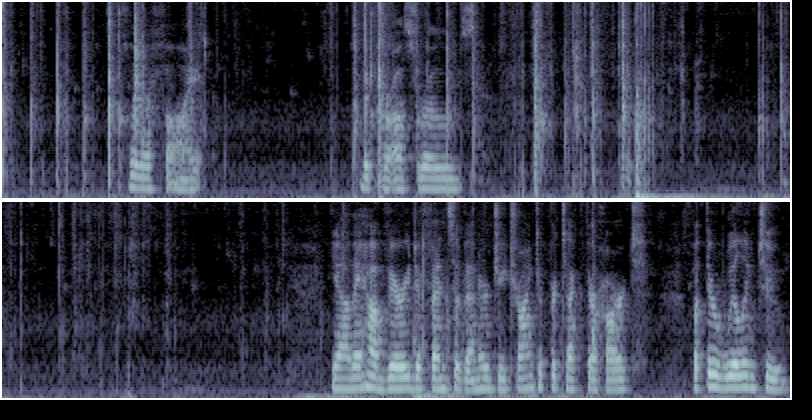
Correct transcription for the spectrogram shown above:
Let's clarify the crossroads. Yeah, they have very defensive energy, trying to protect their heart, but they're willing to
